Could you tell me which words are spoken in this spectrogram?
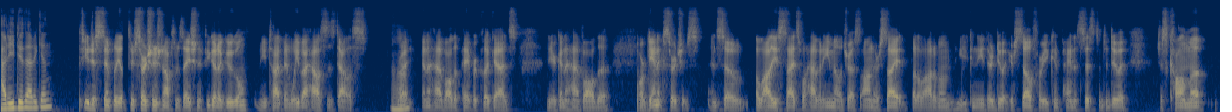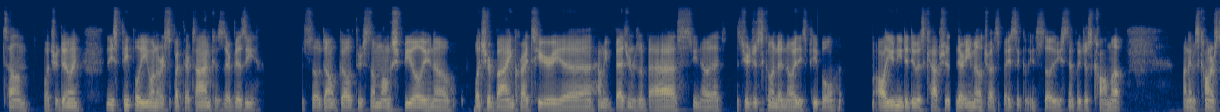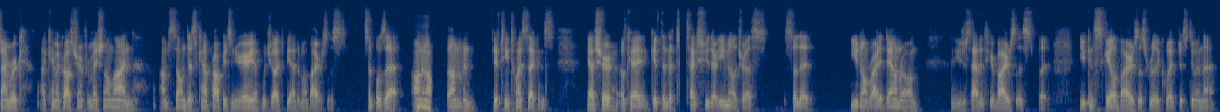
How do you do that again? If you just simply through search engine optimization, if you go to Google and you type in "We Buy Houses Dallas," uh-huh. right, you're going to have all the pay per click ads. You're going to have all the organic searches, and so a lot of these sites will have an email address on their site, but a lot of them you can either do it yourself or you can pay an assistant to do it. Just call them up, tell them what you're doing. These people, you want to respect their time because they're busy. So don't go through some long spiel, you know, what's your buying criteria, how many bedrooms and baths, you know, that you're just going to annoy these people. All you need to do is capture their email address, basically. So you simply just call them up. My name is Connor Steinbrook. I came across your information online. I'm selling discount properties in your area. Would you like to be added to my buyers list? Simple as that. On mm-hmm. and off the phone in 15, 20 seconds. Yeah, sure. Okay. Get them to text you their email address so that you don't write it down wrong and you just add it to your buyers list. But you can scale a buyers list really quick just doing that.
